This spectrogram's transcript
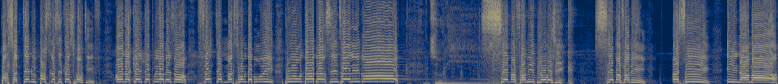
par sa tenue parce que c'est un sportif. On accueille depuis la maison. Faites un maximum de bruit pour Daber Sinzalingo. C'est ma famille biologique. C'est ma famille. Voici Inama.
